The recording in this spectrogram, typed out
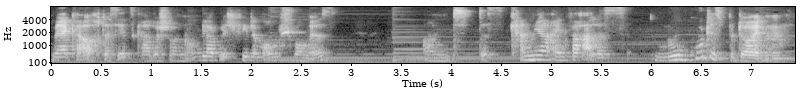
merke auch, dass jetzt gerade schon unglaublich viel im Umschwung ist. Und das kann ja einfach alles nur Gutes bedeuten.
